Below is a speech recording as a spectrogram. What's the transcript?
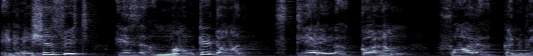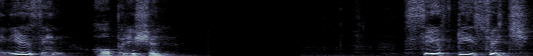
Ignition switch is mounted on steering column for convenience in operation. Safety switch.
